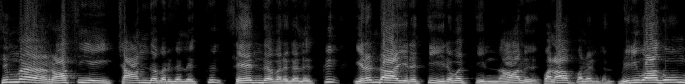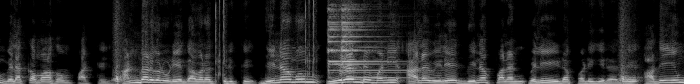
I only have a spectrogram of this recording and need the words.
சிம்ம ராசியை சார்ந்தவர்களுக்கு சேர்ந்தவர்களுக்கு இரண்டாயிரத்தி இருபத்தி நாலு பலாபலன்கள் விரிவாகவும் விளக்கமாகவும் பற்றிய அன்பர்களுடைய கவனத்திற்கு தினமும் இரண்டு மணி அளவிலே தினப்பலன் வெளியிடப்படுகிறது. அதையும்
